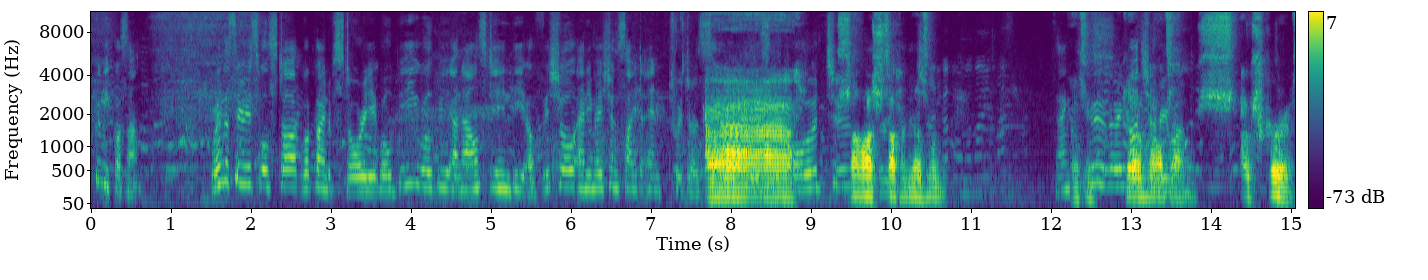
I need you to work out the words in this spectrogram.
Kumiko-san. When the series will start, what kind of story it will be, will be announced in the official animation site and Twitter. So please look forward to so much stuff in this one. Thank This you very much, everyone. to- I'm screwed.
